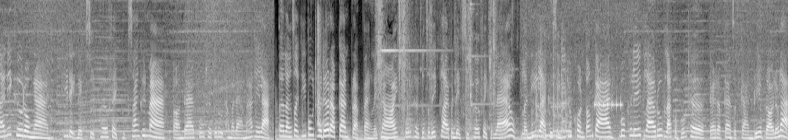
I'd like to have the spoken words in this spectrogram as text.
และนี่คือโรงงานที่เด็กๆ สุดเพอร์เฟกถูกสร้างขึ้นมา ตอนแรกพวกเธอก็ดูธรรมดามากเลยล่ะ แต่หลังจากที่พวกเธอได้รับการปรับแต่งเล็กน้อย พวกเธอก็จะได้กลายเป็นเด็กสุดเพอร์เฟกกันแล้ว และนี่แหละคือสิ่งที่ทุกคนต้องการ บุคลิกและรูปลักษณ์ของพวกเธอ ได้รับการจัดการเรียบร้อยแล้วล่ะ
